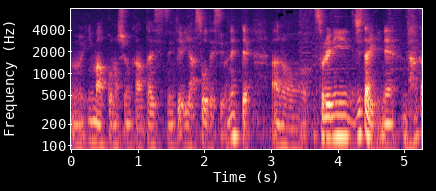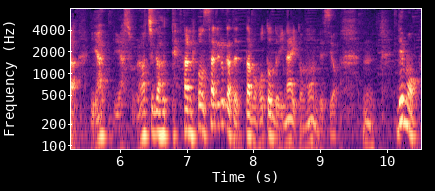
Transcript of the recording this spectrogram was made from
うん、今この瞬間大切にっていやそうですよねってあのそれに自体にねなんかいやいやそれは違うって反論される方って多分ほとんどいないと思うんですよ、うん、でも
